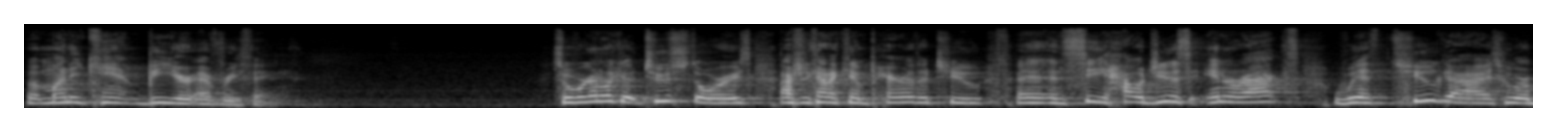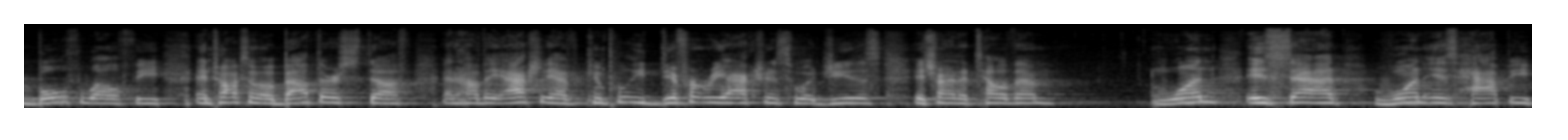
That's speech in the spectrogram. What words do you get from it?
But money can't be your everything. So we're going to look at two stories, actually kind of compare the two and, see how Jesus interacts with two guys who are both wealthy and talks to them about their stuff and how they actually have completely different reactions to what Jesus is trying to tell them. One is sad, one is happy.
